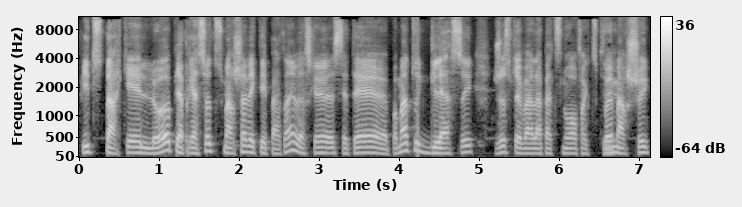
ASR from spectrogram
Puis tu te parquais là. Puis après ça, tu marchais avec tes patins parce que c'était euh, pas mal tout glacé jusque vers la patinoire. Fait que tu pouvais marcher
